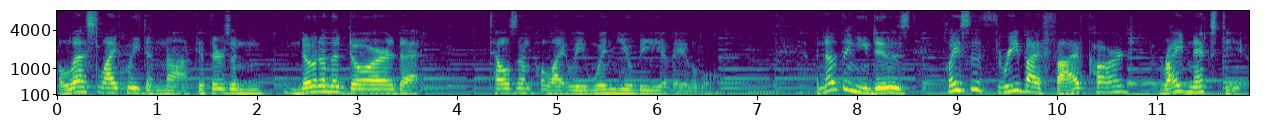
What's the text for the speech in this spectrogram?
less likely to knock if there's a note on the door that tells them politely when you'll be available. Another thing you can do is place a 3x5 card right next to you.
